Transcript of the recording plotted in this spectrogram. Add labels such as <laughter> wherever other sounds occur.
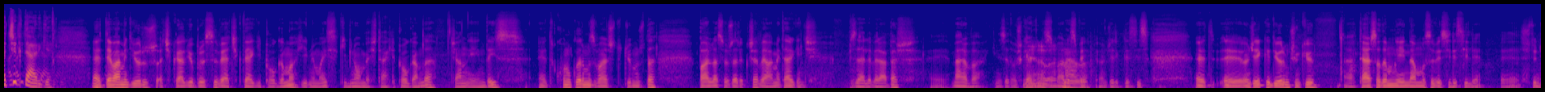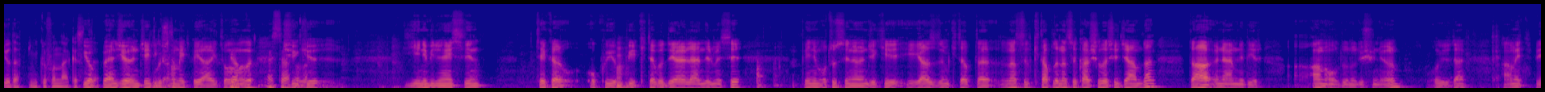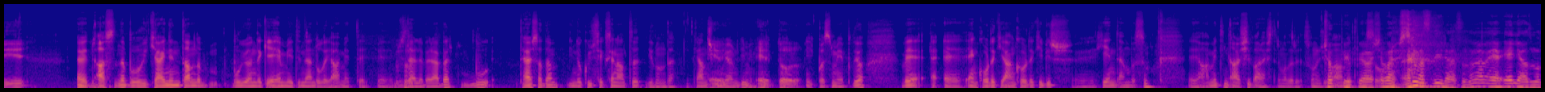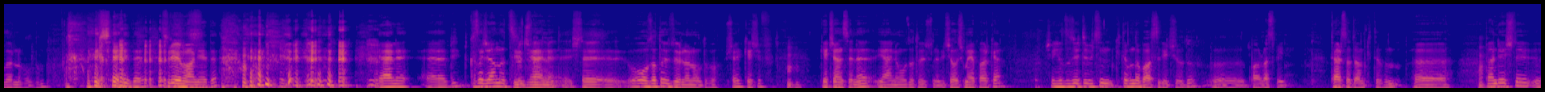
Açık Dergi Evet devam ediyoruz. Açık Radyo burası ve Açık Dergi programı 20 Mayıs 2015 tarihli programda canlı yayındayız. Evet konuklarımız var stüdyomuzda. Barlas Özarıkça ve Ahmet Ergenç bizlerle beraber. E, merhaba ikinize de hoş geldiniz merhaba, Barlas merhaba. Bey. Öncelikle siz. Evet e, öncelikle diyorum çünkü e, Ters Adam'ın yayınlanması vesilesiyle e, stüdyoda mikrofonun arkasında Yok bence öncelik buluştum. Ahmet Bey'e ait olmalı. Yok, çünkü yeni bir neslin tekrar okuyup bir kitabı değerlendirmesi benim 30 sene önceki yazdığım kitapta nasıl kitapla nasıl karşılaşacağımdan daha önemli bir an olduğunu düşünüyorum. O yüzden Ahmet Bey'i Evet aslında bu hikayenin tam da bu yöndeki ehemmiyetinden dolayı Ahmet de e, bizlerle beraber bu Ters Adam 1986 yılında yanlış evet, bilmiyorum değil mi? Evet doğru. İlk basımı yapılıyor ve e, e, Enkor'daki Ankor'daki bir e, yeniden basım. E, Ahmet'in arşiv araştırmaları sonucu. Çok Ahmet büyük bir arşiv oldu? araştırması değil aslında. El yazmalarını buldum. <laughs> Şeyde Süleymaniye'de. <laughs> yani e, bir kısaca anlatayım. Lütfen, yani evet. işte e, Oğuz Ata üzerinden oldu bu şey keşif. Hı hı. Geçen sene yani Oğuz Ata üstünde bir çalışma yaparken şey Yıldız Yedivit'in kitabında bahsi geçiyordu. E, Barlas Bey'in. Ters Adam kitabın. E, ben de işte e,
